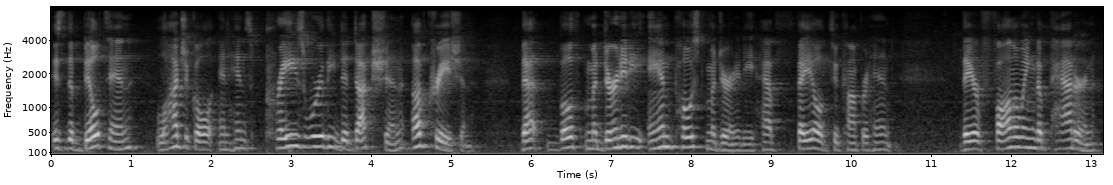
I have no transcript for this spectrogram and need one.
is the built in, logical, and hence praiseworthy deduction of creation that both modernity and post-modernity have failed to comprehend. They are following the pattern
